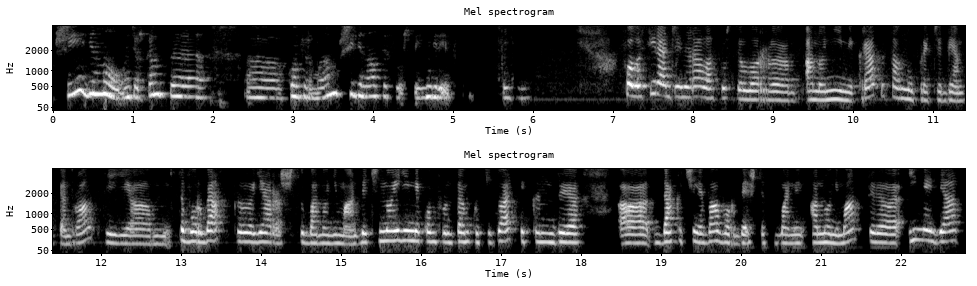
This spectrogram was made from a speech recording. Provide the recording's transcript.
Și, din nou, încercăm să uh, confirmăm și din alte surse, indirecte. Uh-huh. Folosirea generală a surselor uh, anonime creează sau nu precedent pentru alții um, să vorbească iarăși sub anonimat. Deci noi ne confruntăm cu situații când uh, dacă cineva vorbește sub anonimat, uh, imediat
